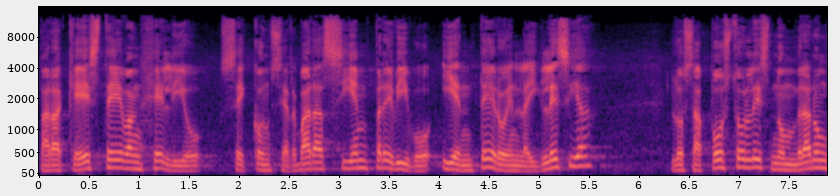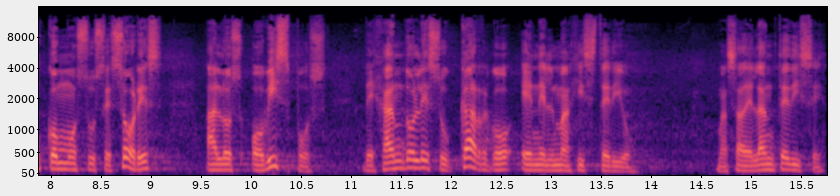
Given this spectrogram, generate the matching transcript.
para que este Evangelio se conservara siempre vivo y entero en la iglesia, los apóstoles nombraron como sucesores a los obispos, dejándole su cargo en el magisterio. Más adelante dice,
